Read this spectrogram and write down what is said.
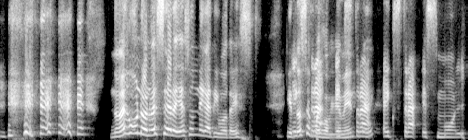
no es uno, no es cero, ellas son negativo 3. Y entonces, pues obviamente. Extra, extra small.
